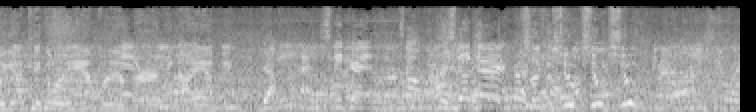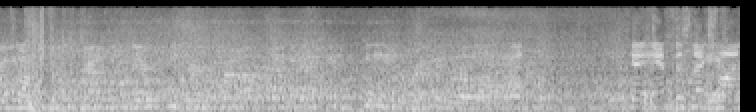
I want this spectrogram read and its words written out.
We got to take over the amp for them. They're not amping. Yeah. Speaker it. Alright, you got it. Speaker. Get back. Cycle, shoot, shoot, shoot. Okay, amp this next one.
